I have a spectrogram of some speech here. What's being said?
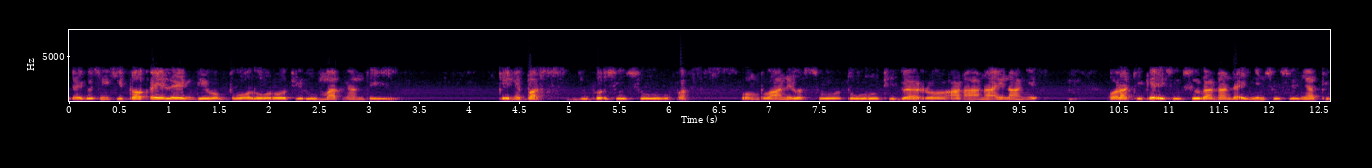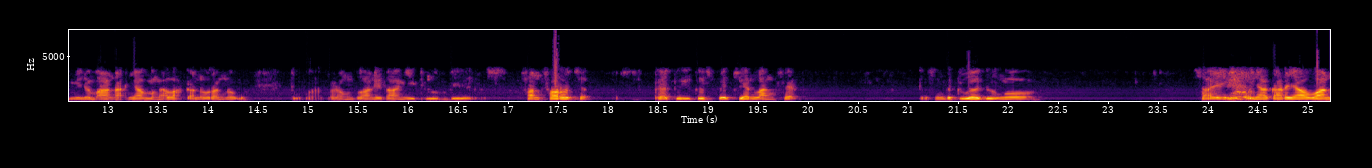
Lha iku sing sitok eling di wong tua loro di rumah nganti dene pas juga susu pas wong tuane lesu turu di baro anak-anak nangis. Ora dikai susu karena ndak ingin susunya diminum anaknya mengalahkan orang nopo. Tua orang tuane tangi dilumbe fanfaro batu itu sebagian langset terus yang kedua dungo saya ini punya karyawan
